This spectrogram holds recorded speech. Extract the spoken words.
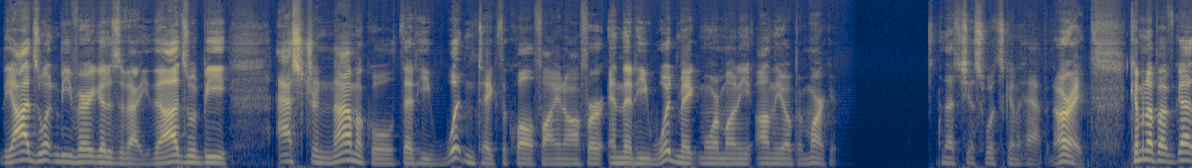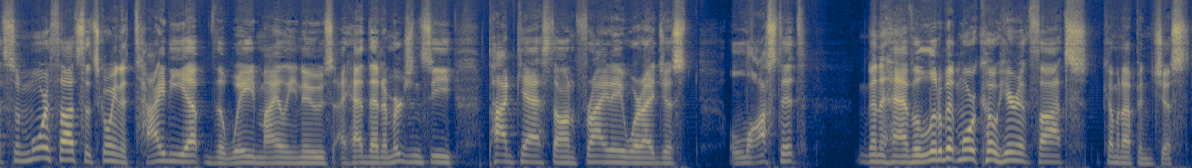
the odds wouldn't be very good as a value. The odds would be astronomical that he wouldn't take the qualifying offer and that he would make more money on the open market. That's just what's going to happen. All right. Coming up, I've got some more thoughts that's going to tidy up the Wade Miley news. I had that emergency podcast on Friday where I just lost it. I'm going to have a little bit more coherent thoughts coming up in just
